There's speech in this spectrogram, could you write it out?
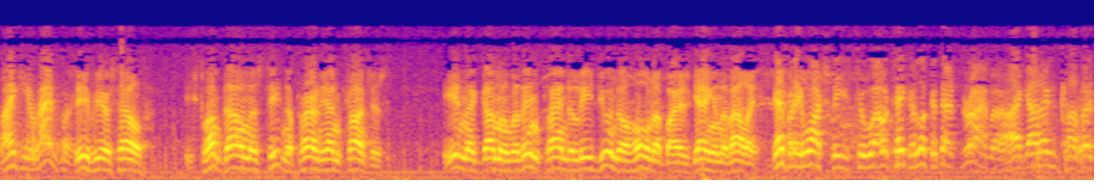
Lanky Radford. See for yourself. He's slumped down on the seat and apparently unconscious. He and the gunman with him plan to lead you into a holdup by his gang in the valley. Deputy, watch these two. I'll take a look at that driver. I got him covered.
